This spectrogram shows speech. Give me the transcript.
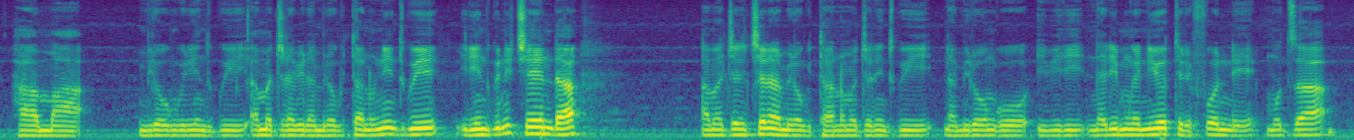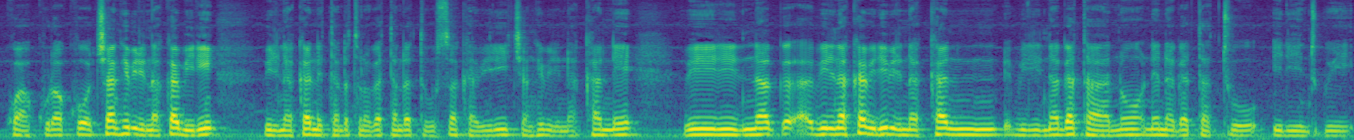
hama mirongo irindwi amajana abiri mirongo itanu n'indwi irindwi n'icyenda amajana icyenda na mirongo itanu amajana indwi na mirongo ibiri na rimwe niyo telefone muza kwakura ko cyangwa ibiri na kabiri bibiri na kane itandatu na gatandatu ubusa kabiri cyangwa bibiri na kane biri na kabiri bibiri na kane biri na gatanu ne na gatatu irindwi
